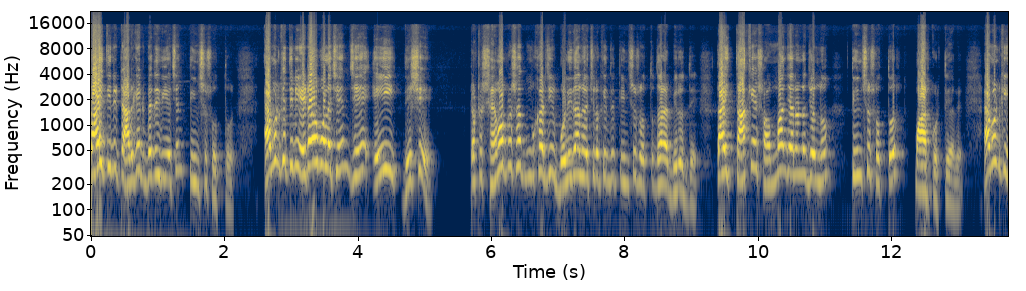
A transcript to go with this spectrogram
তাই তিনি টার্গেট বেঁধে দিয়েছেন তিনশো সত্তর। এমনকি তিনি এটাও বলেছেন যে এই দেশে ডক্টর শ্যামাপ্রসাদ মুখার্জির বলিদান হয়েছিল কিন্তু তিনশো সত্তর ধারার বিরুদ্ধে। তাই তাকে সম্মান জানানোর জন্য তিনশো সত্তর পার করতে হবে। এমনকি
